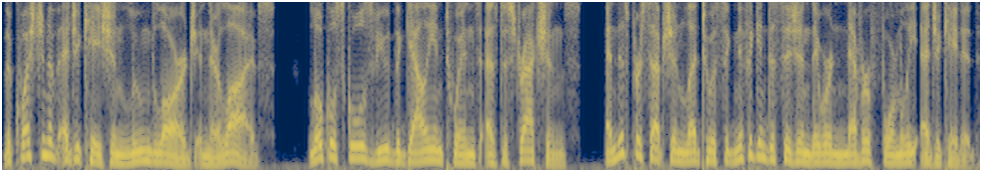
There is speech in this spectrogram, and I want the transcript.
the question of education loomed large in their lives. Local schools viewed the Galyon twins as distractions, and this perception led to a significant decision they were never formally educated.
